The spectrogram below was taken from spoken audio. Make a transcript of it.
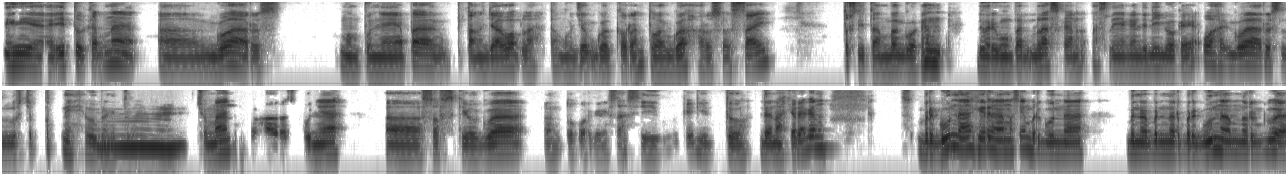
Iya itu karena gue harus mempunyai apa tanggung jawab lah. Tanggung jawab gue ke orang tua gue harus selesai. Terus ditambah gue kan 2014 kan aslinya kan. Jadi gue kayak wah gue harus lulus cepet nih gue bilang gitu. Hmm. cuman gue harus punya uh, soft skill gue untuk organisasi kayak gitu. Dan akhirnya kan berguna akhirnya maksudnya berguna benar-benar berguna menurut gue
